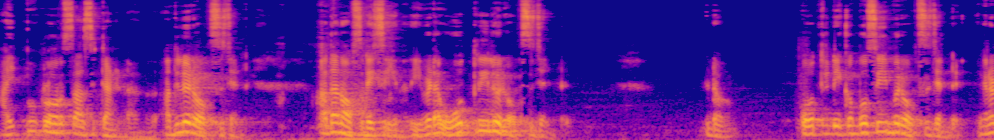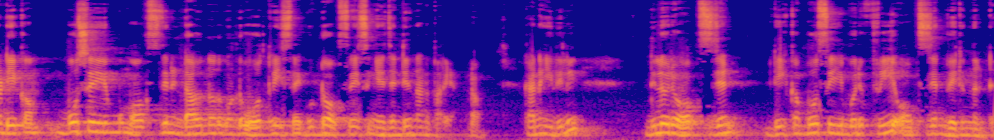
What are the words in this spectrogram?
ഹൈപ്പോക്ലോറസ് ആസിഡ് ആണ് ഉണ്ടാകുന്നത്. അതിലൊരു ഓക്സിജൻ അതാണ് ഓക്സിഡൈസ് ചെയ്യുന്നത്. ഇവിടെ ഒ ത്രീയിൽ ഒരു ഓക്സിജൻ ഉണ്ട്. കേട്ടോ? ഒ ത്രീ ഡീകമ്പോസ് ചെയ്യുമ്പോൾ ഒരു ഓക്സിജൻ ഉണ്ട്. ഇങ്ങനെ ഡീകമ്പോസ് ചെയ്യുമ്പോൾ ഓക്സിജൻ ഉണ്ടാകുന്നത് കൊണ്ട് O three is a good oxidising agent എന്നാണ് പറയാം. കേട്ടോ? കാരണം ഇതിൽ ഇതിലൊരു ഓക്സിജൻ ഡീകമ്പോസ് ചെയ്യുമ്പോൾ ഒരു ഫ്രീ ഓക്സിജൻ വരുന്നുണ്ട്.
